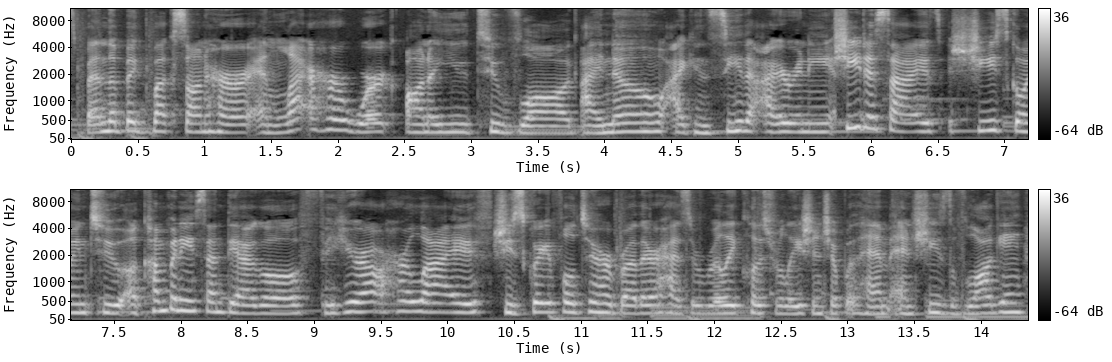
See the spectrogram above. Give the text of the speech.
spend the big bucks on her and let her work on a YouTube vlog. I know, I can see the irony. She decides she's going to accompany Santiago, figure out her life. She's grateful to her brother, has a really close relationship with him, and she's vlogging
